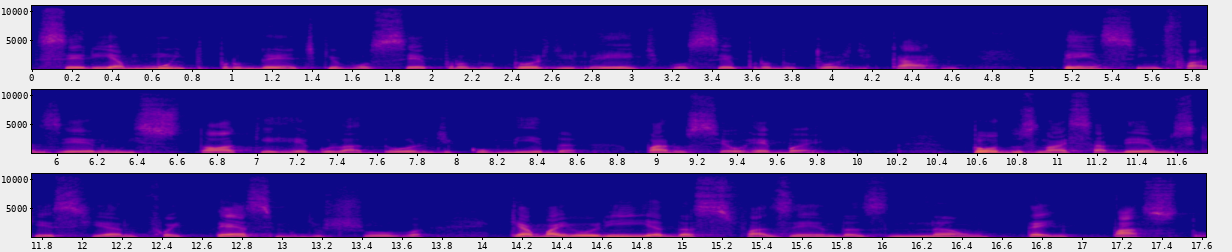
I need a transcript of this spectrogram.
seria muito prudente que você, produtor de leite, você, produtor de carne, pense em fazer um estoque regulador de comida para o seu rebanho. Todos nós sabemos que esse ano foi péssimo de chuva, que a maioria das fazendas não tem pasto.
